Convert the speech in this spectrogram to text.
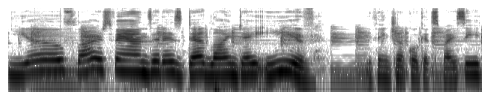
Hello, Flyers fans. It is deadline day eve. You think Chuck will get spicy?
